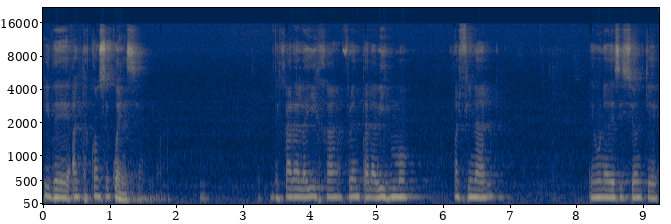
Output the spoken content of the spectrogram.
y de altas consecuencias. Dejar a la hija frente al abismo al final es una decisión que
